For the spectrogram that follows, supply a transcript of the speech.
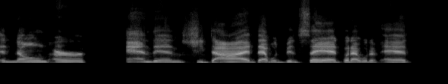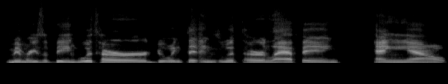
and known her and then she died, that would have been sad, but I would have had memories of being with her, doing things with her, laughing, hanging out.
